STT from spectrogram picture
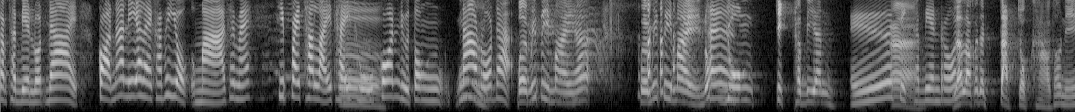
กับทะเบียนรถได้ ก่อนหน้านี้อะไรคะพี่หยกหมาใช่ไหมที่ไปถลายไถถูก้นอยู่ตรงหน้ารถอะ เปิดมิติใหม่ฮะ เปิดมิติใหม่ นกเออยูงจิกทะเบียน เออ จิกทะเบียนรถ แล้วเราก็จะตัดจบข่าวเท่านี้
